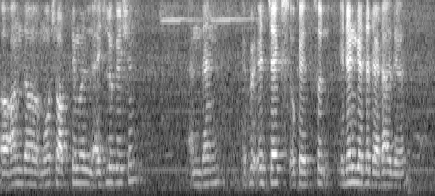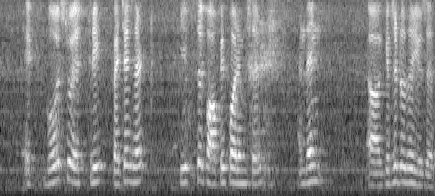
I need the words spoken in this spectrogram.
uh, on the most optimal edge location and then if it, it checks okay so it didn't get the data there. It goes to s3 fetches it keeps a copy for himself and then uh, gives it to the user.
